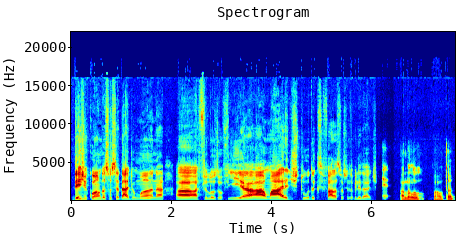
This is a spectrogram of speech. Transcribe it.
desde quando a sociedade humana, a, filosofia, há uma área de estudo que se fala sobre sustentabilidade. É. Alô? Malta?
